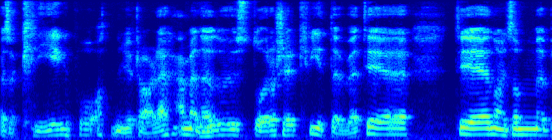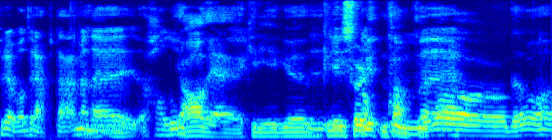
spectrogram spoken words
altså, krig på 1800-tallet. Jeg mener, du står og ser hvitøyet til, til noen som prøver å drepe deg. Jeg mener, hallo. Ja, det er krig, krig før Snakk om, 1950. Det var,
